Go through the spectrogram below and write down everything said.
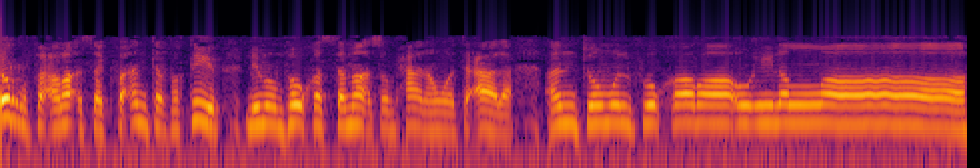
ارفع رأسك فأنت فقير لمن فوق السماء سبحانه وتعالى. أنتم الفقراء إلى الله.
